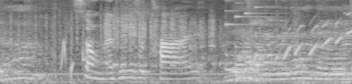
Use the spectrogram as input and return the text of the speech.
ย่างสองนาทีสุดท้ายหมูหอมยังไม่ได้เลย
